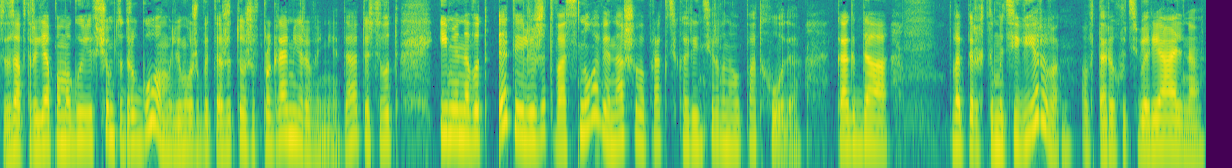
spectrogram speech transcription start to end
Завтра я помогу ей в чем то другом, или, может быть, даже тоже в программировании, да. То есть вот именно вот это и лежит в основе нашего практикоориентированного подхода, когда во-первых, ты мотивирован, а во-вторых, у тебя реально,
